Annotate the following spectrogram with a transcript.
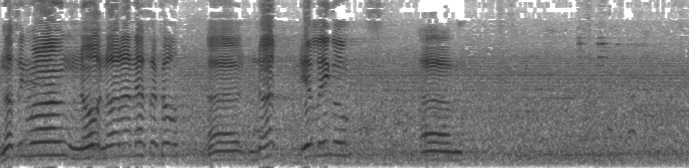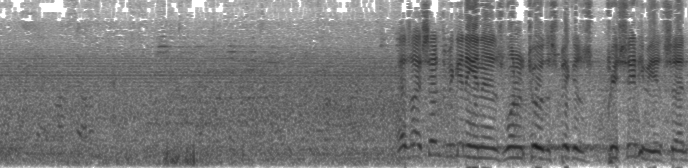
Nothing wrong, no, not unethical, uh, not illegal. Um, as I said at the beginning, and as one or two of the speakers preceding me had said,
